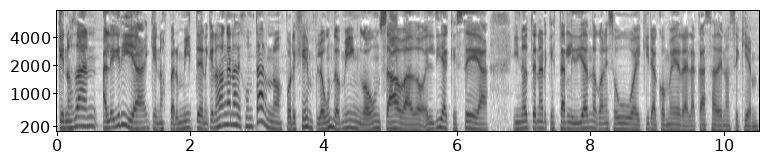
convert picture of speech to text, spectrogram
que nos dan alegría, que nos permiten, que nos dan ganas de juntarnos, por ejemplo, un domingo, un sábado, el día que sea, y no tener que estar lidiando con eso, uh, hay que ir a comer a la casa de no sé quién.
